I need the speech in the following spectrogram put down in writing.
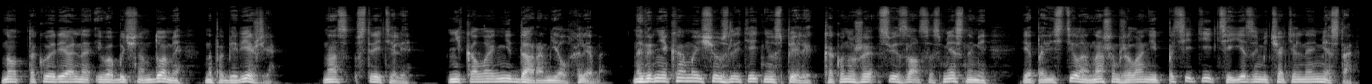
Но такое реально и в обычном доме, на побережье. Нас встретили. Николай недаром ел хлеб. Наверняка мы еще взлететь не успели, как он уже связался с местными и оповестил о нашем желании посетить сие замечательное место.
